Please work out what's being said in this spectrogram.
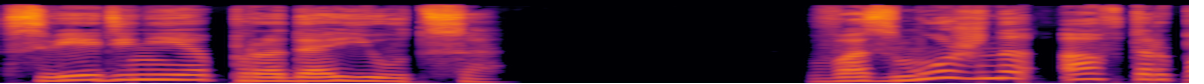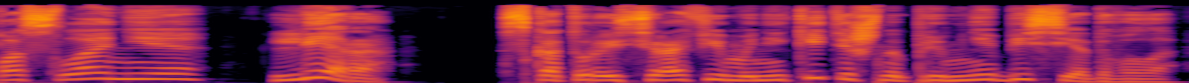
Сведения продаются. Возможно, автор послания — Лера, с которой Серафима Никитишна при мне беседовала.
